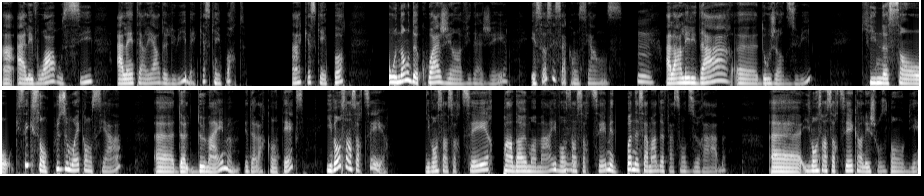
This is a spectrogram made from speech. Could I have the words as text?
hein, à aller voir aussi à l'intérieur de lui, ben, qu'est-ce qui importe? Hein, Qu'est-ce qui importe? Au nom de quoi j'ai envie d'agir? Et ça, c'est sa conscience. Mm. Alors, les leaders euh, d'aujourd'hui, qui ne sont, qui, qui sont plus ou moins conscients euh, de, d'eux-mêmes et de leur contexte, ils vont s'en sortir. Ils vont s'en sortir pendant un moment, ils vont Mhm. s'en sortir, mais pas nécessairement de façon durable. Euh, ils vont s'en sortir quand les choses vont bien.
